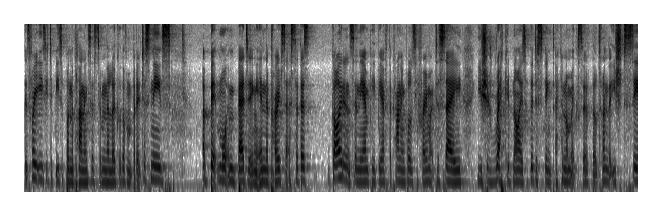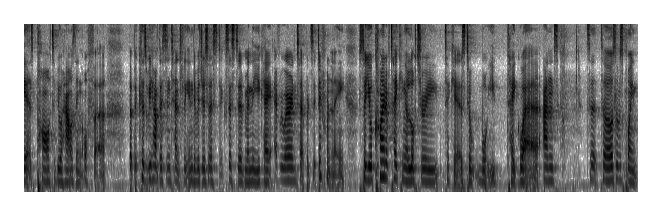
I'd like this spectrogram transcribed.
it's very easy to beat up on the planning system and the local government, but it just needs a bit more embedding in the process. So there's guidance in the NPPF, the planning policy framework, to say you should recognise the distinct economics of built to rent, that you should see it as part of your housing offer. But because we have this intensely individualistic system in the UK, everywhere interprets it differently. So you're kind of taking a lottery ticket as to what you take where. And to, to Özlem's point,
